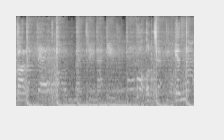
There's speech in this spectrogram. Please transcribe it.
おれってじない。もうちゃいけない。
